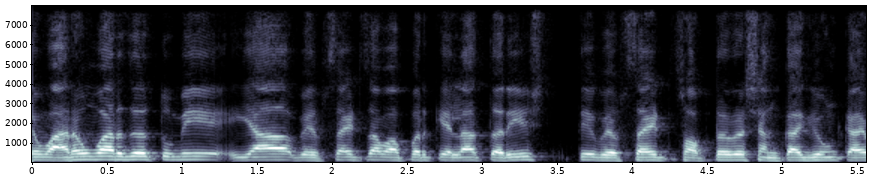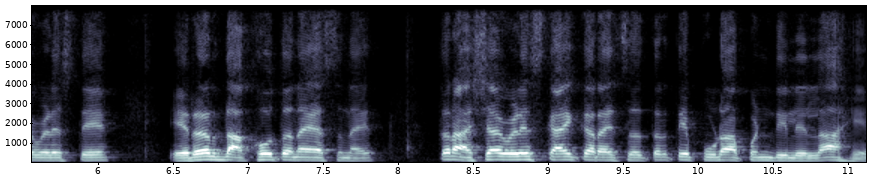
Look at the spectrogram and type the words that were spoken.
वारंवार जर तुम्ही या वेबसाईटचा वापर केला तरी ते वेबसाईट सॉफ्टवेअर शंका घेऊन काय वेळेस ते एरर दाखवतं नाही असं नाही तर अशा वेळेस काय करायचं? तर ते पुढं आपण दिलेलं आहे.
